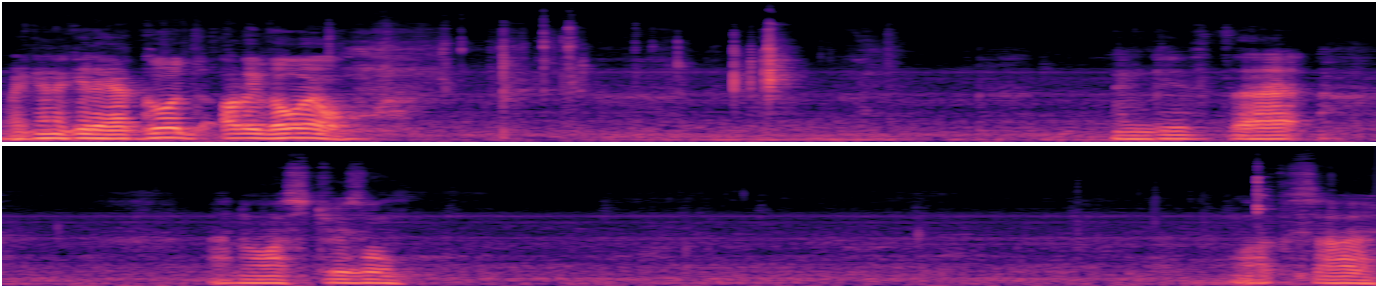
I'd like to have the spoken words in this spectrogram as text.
We're going to get our good olive oil and give that a nice drizzle like so.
